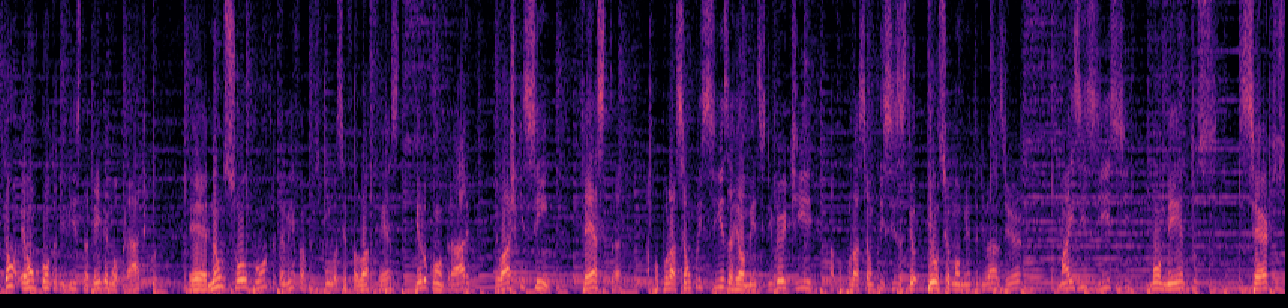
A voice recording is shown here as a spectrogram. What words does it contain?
Então, é um ponto de vista bem democrático. É, não sou contra também, Fabrício, como você falou, a festa. Pelo contrário, eu acho que sim, festa, a população precisa realmente se divertir, a população precisa ter, ter o seu momento de lazer, mas existe momentos certos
